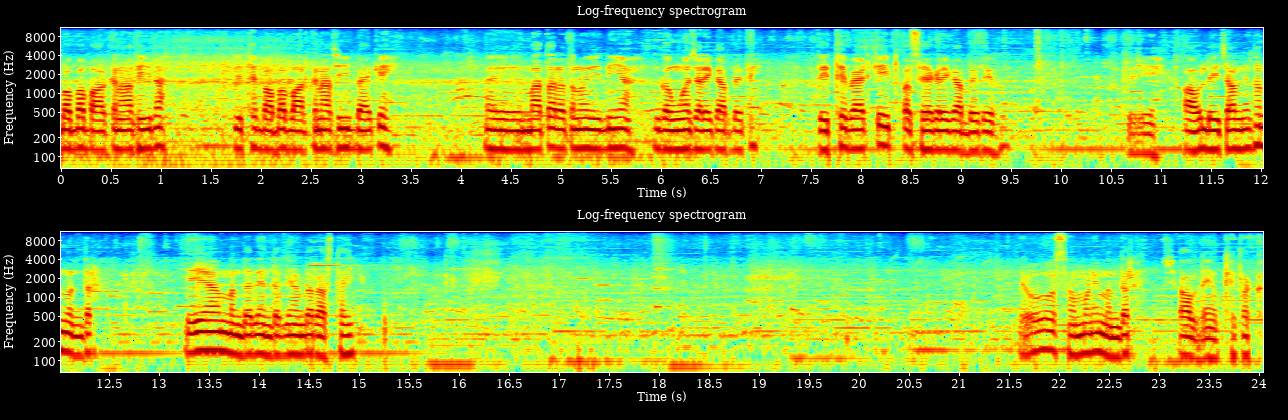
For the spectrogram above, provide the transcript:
ਬਾਬਾ ਬਾਲਕਨਾਥ ਜੀ ਦਾ, ਜਿੱਥੇ ਬਾਬਾ ਬਾਲਕਨਾਥ ਜੀ ਬਹਿ ਕੇ ਮਾਤਾ ਰਤਨੋ ਜੀ ਦੀਆਂ ਗਊਆਂ ਚਾਰੇ ਕਰਦੇ ਤੇ ਤੇ ਇੱਥੇ ਬੈਠ ਕੇ ਤਪੱਸਿਆ ਕਰੇ ਕਰਦੇ ਤੇ ਉਹ। ਤੇ ਆਓ ਲੈ ਚੱਲਦੇ ਹਾਂ ਤੁਹਾਨੂੰ ਅੰਦਰ। ਇਹ ਆ ਮੰਦਿਰ ਦੇ ਅੰਦਰ ਜਾਣ ਦਾ ਰਸਤਾ ਹੀ ਤੇ ਉਹ ਸਾਹਮਣੇ ਮੰਦਿਰ, ਚੱਲਦੇ ਆ ਉੱਥੇ ਤੱਕ।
